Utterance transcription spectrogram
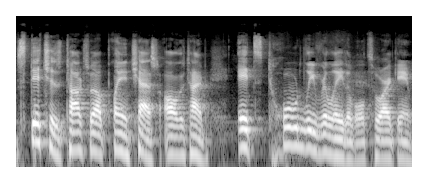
Stitches talks about playing chess all the time. It's totally relatable to our game.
